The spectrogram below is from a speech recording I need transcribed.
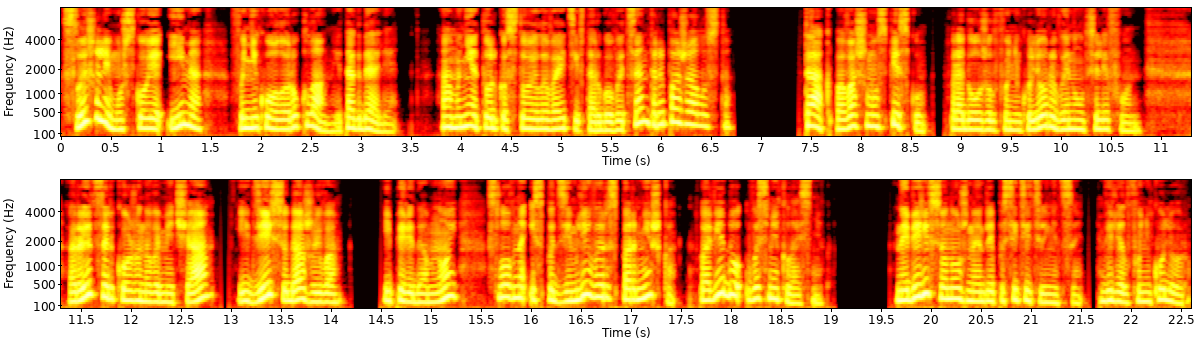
Слышали мужское имя Фаникола Руклан и так далее? А мне только стоило войти в торговый центр, и пожалуйста. «Так, по вашему списку», — продолжил фуникулер и вынул телефон. «Рыцарь кожаного меча, иди сюда живо». И передо мной, словно из-под земли, вырос парнишка, по виду восьмиклассник. «Набери все нужное для посетительницы», — велел фуникулер.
